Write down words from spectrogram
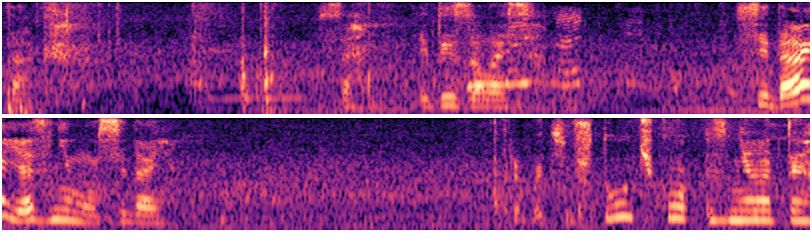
Так. Все, іди залазь. Сідай, я зніму, сідай. Треба цю штучку зняти.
